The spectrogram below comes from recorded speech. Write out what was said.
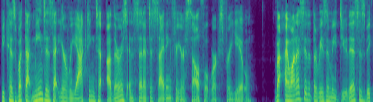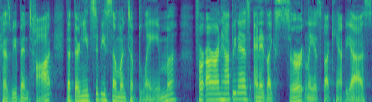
Because what that means is that you're reacting to others instead of deciding for yourself what works for you. But I want to say that the reason we do this is because we've been taught that there needs to be someone to blame for our unhappiness. And it like certainly as fuck can't be us.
